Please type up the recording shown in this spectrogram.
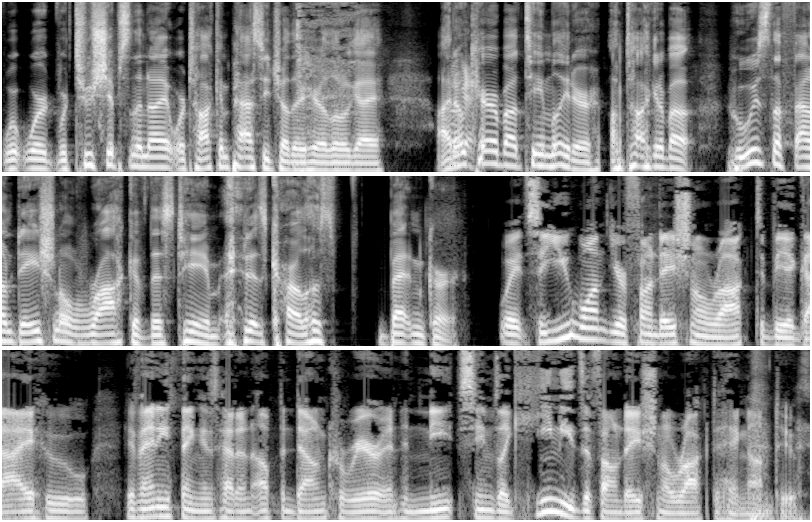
We're, we're we're two ships in the night. We're talking past each other here, little guy. I don't Okay. care about team leader. I'm talking about who is the foundational rock of this team. It is Carlos Betancourt. Wait, so you want your foundational rock to be a guy who, if anything, has had an up and down career and ne- seems like he needs a foundational rock to hang on to?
